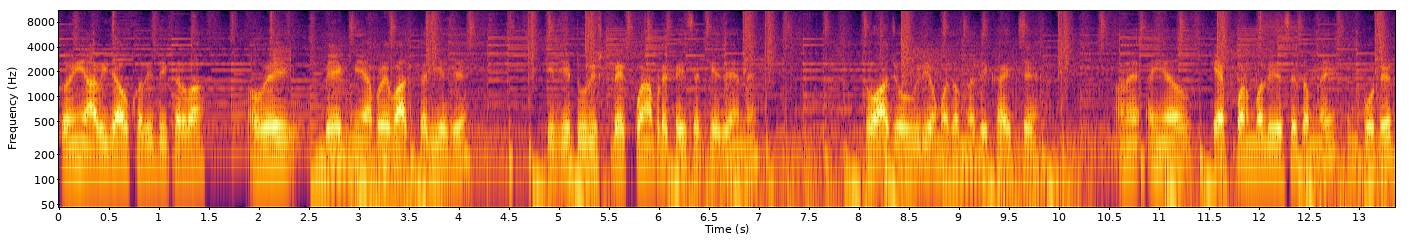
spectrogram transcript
તો અહીં આવી જાઓ ખરીદી કરવા. હવે બેગની આપણે વાત કરીએ છીએ કે જે ટુરિસ્ટ બેગ પણ આપણે કહી શકીએ છીએ એને. તો આ જો વિડીયોમાં તમને દેખાય જ છે. અને અહીંયા કેપ પણ મળી જશે તમને ઇમ્પોર્ટેડ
